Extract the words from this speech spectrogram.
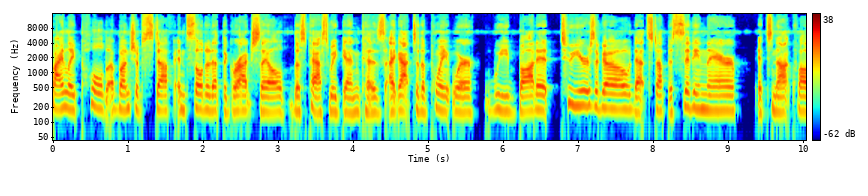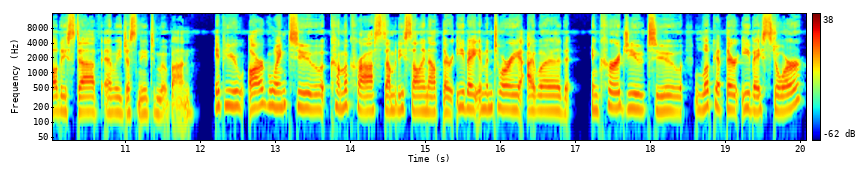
finally pulled a bunch of stuff and sold it at the garage sale this past weekend because I got to the point where we bought it two years ago. That stuff is sitting there. It's not quality stuff, and we just need to move on. If you are going to come across somebody selling out their eBay inventory, I would encourage you to look at their eBay store,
